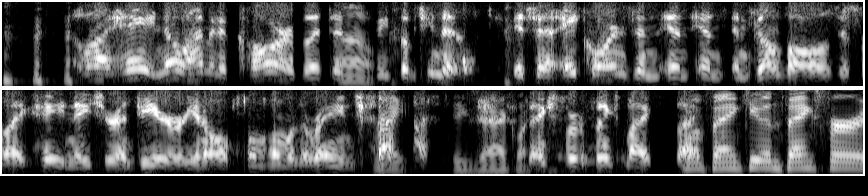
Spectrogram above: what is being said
well, hey, no, I'm in a car, but the, Oh. between the it's uh, acorns and and and, and gumballs, it's like hey, nature and deer. You know, home home on the range. right. Exactly. thanks for thanks, Mike. Bye. Well, thank you, and thanks for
